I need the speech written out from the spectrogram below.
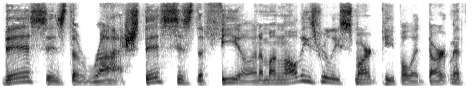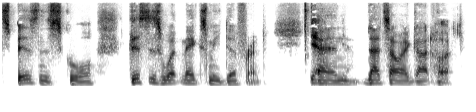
This is the rush. This is the feel. And among all these really smart people at Dartmouth's business school this is what makes me different. Yeah. and that's how I got hooked.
